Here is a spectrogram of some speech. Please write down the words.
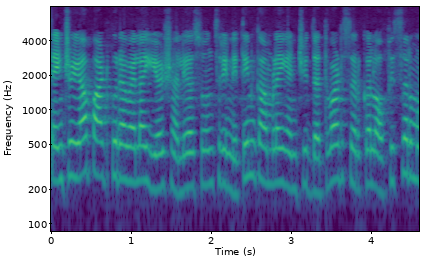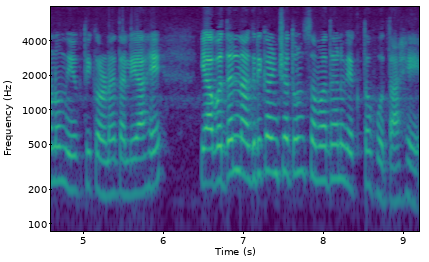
त्यांच्या या पाठपुराव्याला यश आले असून श्री नितीन कांबळे यांची दत्तवाड सर्कल ऑफिसर म्हणून नियुक्ती करण्यात आली आहे. याबद्दल नागरिकांच्यातून समाधान व्यक्त होत आहे.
